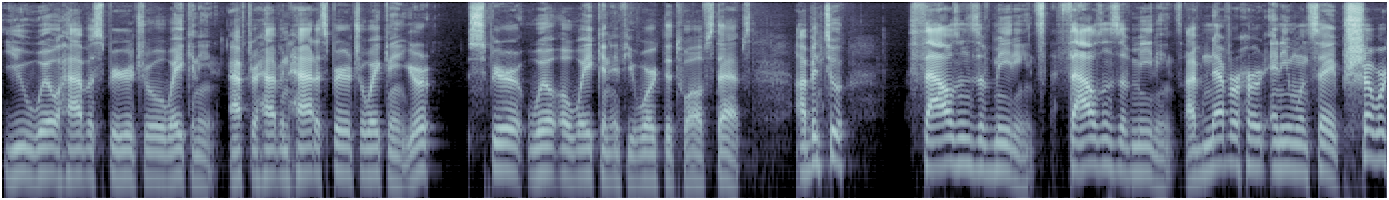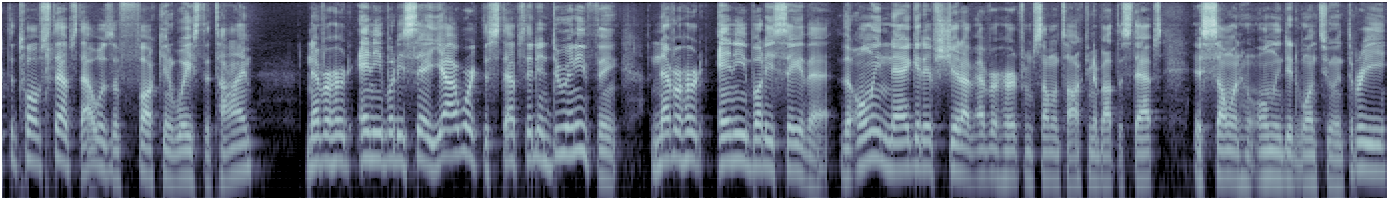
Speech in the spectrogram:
you will have a spiritual awakening. After having had a spiritual awakening, your spirit will awaken if you work the 12 steps. I've been to thousands of meetings, thousands of meetings. I've never heard anyone say, I worked the 12 steps. That was a fucking waste of time. Never heard anybody say, Yeah, I worked the steps. They didn't do anything. Never heard anybody say that. The only negative shit I've ever heard from someone talking about the steps is someone who only did one, two, and three,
